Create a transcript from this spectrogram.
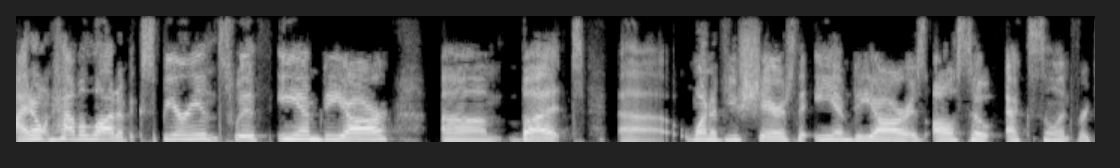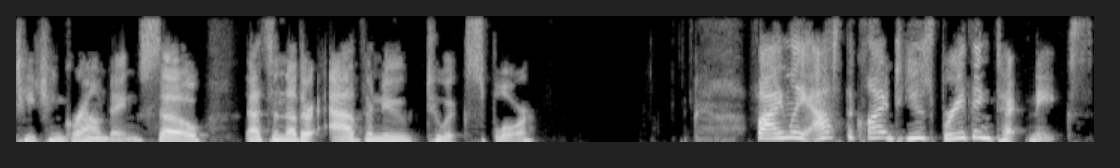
i don't have a lot of experience with emdr um, but uh, one of you shares that emdr is also excellent for teaching grounding so that's another avenue to explore. Finally ask the client to use breathing techniques.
